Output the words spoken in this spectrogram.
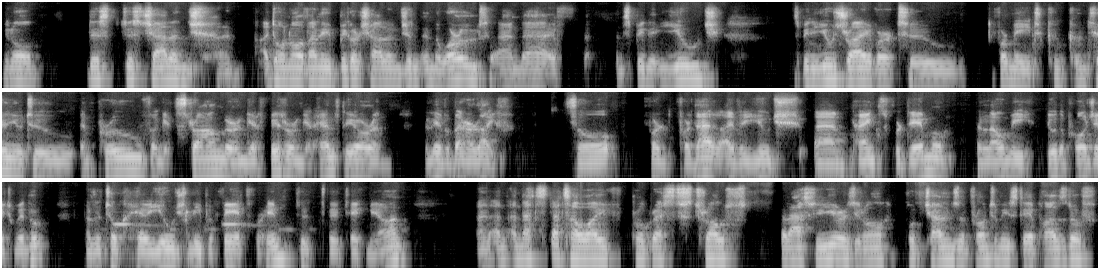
you know, this this challenge. I don't know of any bigger challenge in, in the world, and uh, if it's been a huge, it's been a huge driver to for me to continue to improve and get stronger and get fitter and get healthier and live a better life. So for for that, I have a huge um, thanks for Damo to allow me do the project with him, as it took a huge leap of faith for him to, to take me on, and, and and that's that's how I've progressed throughout the last few years. You know, put challenges in front of me, stay positive,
